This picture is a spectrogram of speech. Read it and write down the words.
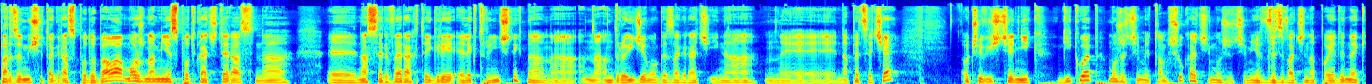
bardzo mi się ta gra spodobała. Można mnie spotkać teraz na, e, na serwerach tej gry elektronicznych, na, na, na Androidzie mogę zagrać i na, na PC-cie. Oczywiście nick Geekweb, możecie mnie tam szukać i możecie mnie wyzwać na pojedynek.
